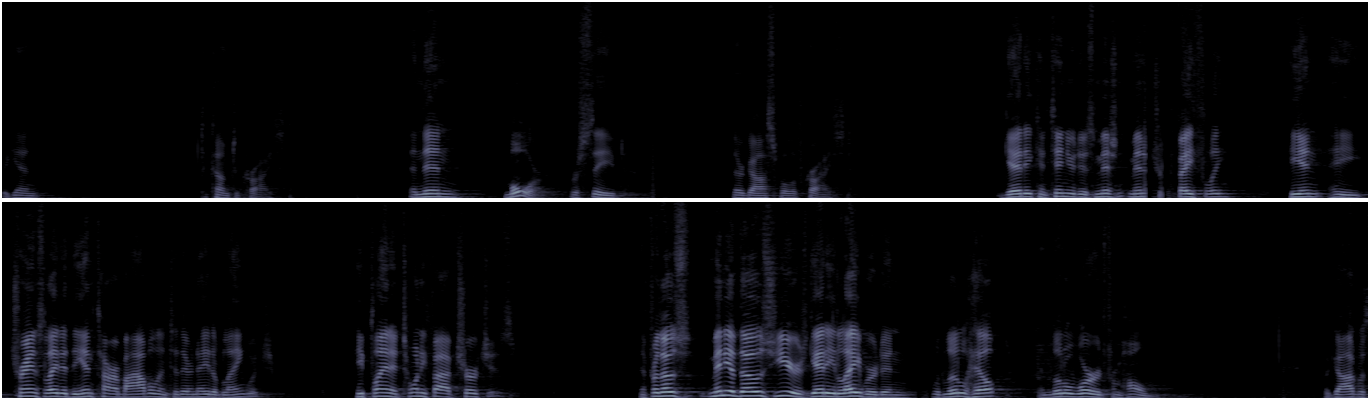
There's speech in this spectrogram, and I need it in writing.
began to come to Christ. And then more received their gospel of Christ. Geddie continued his ministry faithfully. He, in, he translated the entire Bible into their native language. He planted 25 churches. And for those many of those years, Geddie labored and with little help and little word from home. But God was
